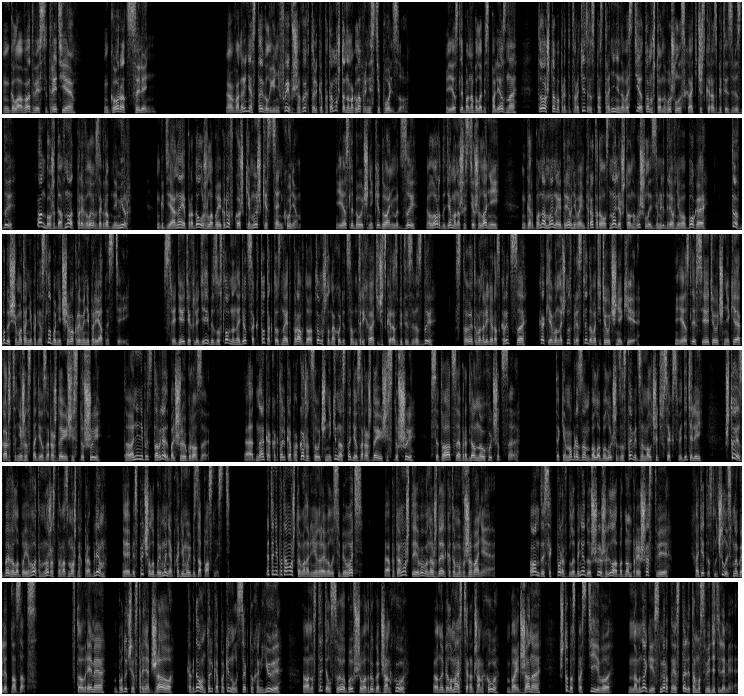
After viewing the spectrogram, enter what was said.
Глава 203. Город Цилень. Ван Линь оставил Юнифэй в живых только потому, что она могла принести пользу. Если бы она была бесполезна, то чтобы предотвратить распространение новостей о том, что он вышел из хаотической разбитой звезды, он бы уже давно отправил ее в загробный мир, где она и продолжила бы игру в кошки-мышки с Цянь-Кунем. Если бы ученики Дуань Мыцзы, лорда демона шести желаний, Гарпуна Мэна и древнего императора узнали, что он вышел из земли древнего бога, то в будущем это не принесло бы ничего, кроме неприятностей. Среди этих людей, безусловно, найдется кто-то, кто знает правду о том, что находится внутри хаотической разбитой звезды. Стоит его на раскрыться, как его начнут преследовать эти ученики. Если все эти ученики окажутся ниже стадии зарождающейся души, то они не представляют большой угрозы. Однако, как только покажутся ученики на стадии зарождающейся души, ситуация определенно ухудшится. Таким образом, было бы лучше заставить замолчать всех свидетелей, что избавило бы его от множества возможных проблем и обеспечило бы ему необходимую безопасность. Это не потому, что Ван Линю нравилось убивать, а потому что его вынуждает к этому выживание. Он до сих пор в глубине души жалел об одном происшествии, хотя это случилось много лет назад. В то время, будучи в стране Джао, когда он только покинул секту Хэн Юи, он встретил своего бывшего друга Джанху. Он убил мастера Джанху, Байджана, чтобы спасти его, но многие смертные стали тому свидетелями.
